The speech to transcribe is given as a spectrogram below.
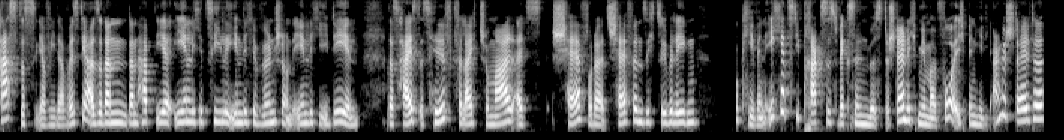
passt es ja wieder, wisst ihr? Also dann, dann habt ihr ähnliche Ziele, ähnliche Wünsche und ähnliche Ideen. Das heißt, es hilft vielleicht schon mal als Chef oder als Chefin sich zu überlegen, okay, wenn ich jetzt die Praxis wechseln müsste, stell dich mir mal vor, ich bin hier die Angestellte,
